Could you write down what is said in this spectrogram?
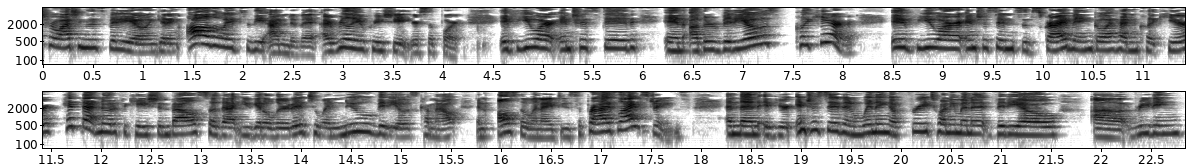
Much for watching this video and getting all the way to the end of it. I really appreciate your support. If you are interested in other videos, click here. If you are interested in subscribing, go ahead and click here. Hit that notification bell so that you get alerted to when new videos come out and also when I do surprise live streams. And then if you're interested in winning a free 20 minute video uh, reading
